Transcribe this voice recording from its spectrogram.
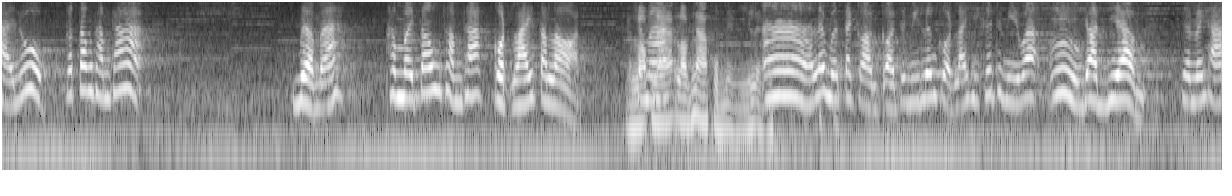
ถ่ายรูปก็ต้องทำท่า เบื่อไหมทำไมต้องทำท่ากดไลค์ตลอดำรใช่อบไหมหน้ารอบหน้าผมอย่างนี้เลยอ่าแล้วเหมือนแต่ก่อนก่อนจะมีเรื่องกดไลค์ทีก็จะมีว่า อืมยอดเยี่ยมใช่ไหมคะ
